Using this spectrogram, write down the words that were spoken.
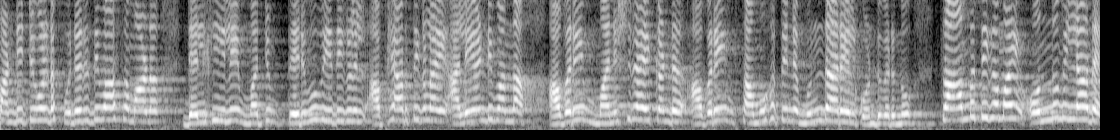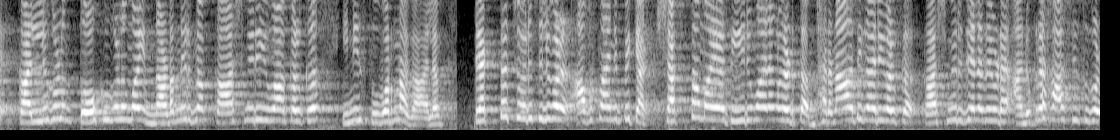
പണ്ഡിറ്റുകളുടെ പുനരധിവാസമാണ് ഡൽഹിയിലെ മറ്റും തെരുവു വീതികളിൽ അഭയാർത്ഥികളായി അലയേണ്ടി വന്ന അവരെയും മനുഷ്യരായി കണ്ട് അവരെയും സമൂഹത്തിന്റെ മുൻധാരയിൽ കൊണ്ടുവരുന്നു. സാമ്പത്തികമായി ഒന്നുമില്ലാതെ കല്ലുകളും തോക്കുകളുമായി നടന്നിരുന്ന കാശ്മീരി യുവാക്കൾക്ക് ഇനി സുവർണകാലം. രക്തച്ചൊരിച്ചിലുകൾ അവസാനിപ്പിക്കാൻ ശക്തമായ തീരുമാനങ്ങളെടുത്ത ഭരണാധികാരികൾക്ക് കാശ്മീർ ജനതയുടെ അനുഗ്രഹാശിസുകൾ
